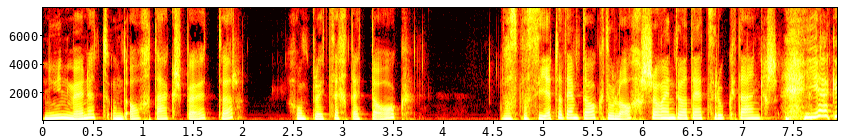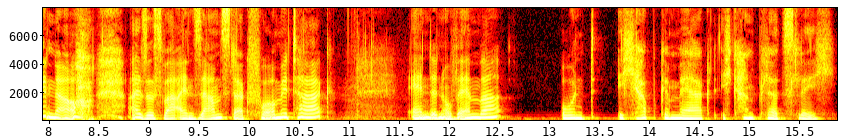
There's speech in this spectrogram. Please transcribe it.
neun Monate und acht Tage später kommt plötzlich der Tag. Was passiert an dem Tag? Du lachst schon, wenn du an den zurückdenkst. Ja, genau. Also es war ein Samstagvormittag, Ende November, und ich habe gemerkt, ich kann plötzlich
